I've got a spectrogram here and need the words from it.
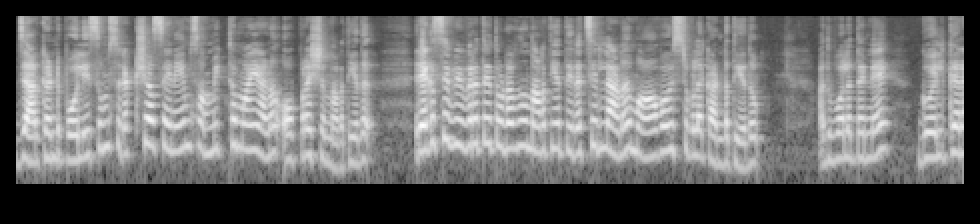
ജാർഖണ്ഡ് പോലീസും സുരക്ഷാ സേനയും സംയുക്തമായാണ് ഓപ്പറേഷൻ നടത്തിയത്. രഹസ്യ വിവരത്തെ തുടർന്ന് നടത്തിയ തിരച്ചിലാണ് മാവോയിസ്റ്റുകളെ കണ്ടെത്തിയതും. അതുപോലെ തന്നെ ഗോൽക്കര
